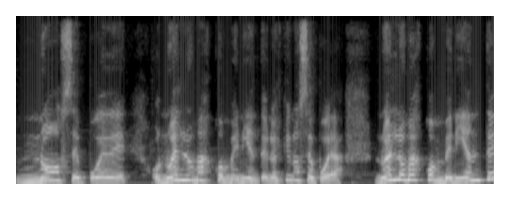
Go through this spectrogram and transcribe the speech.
No se puede o no es lo más conveniente, no es que no se pueda, no es lo más conveniente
